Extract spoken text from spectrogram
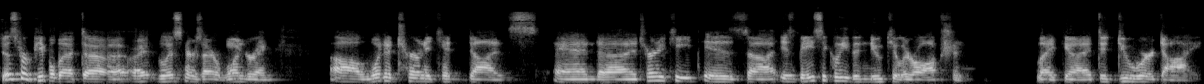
You. Just for people that uh, listeners are wondering, uh, what a tourniquet does, and uh, a tourniquet is uh, is basically the nuclear option, like uh, to do or die.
